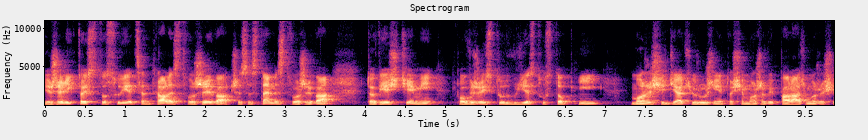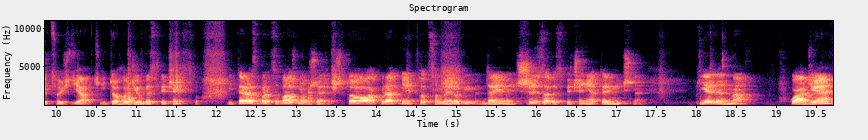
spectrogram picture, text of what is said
jeżeli ktoś stosuje centrale z tworzywa czy systemy z tworzywa, to wierzcie mi, powyżej 120 stopni może się dziać różnie, to się może wypalać, może się coś dziać i to chodzi o bezpieczeństwo. I teraz bardzo ważną rzecz, to akurat nie to co my robimy. Dajemy trzy zabezpieczenia termiczne. Jeden na wkładzie,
